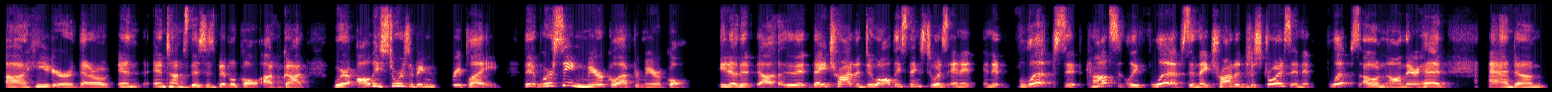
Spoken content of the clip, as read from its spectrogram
uh, here that are in end times. This is biblical. I've got where all these stories are being replayed. That we're seeing miracle after miracle. You know that, uh, that they try to do all these things to us, and it and it flips. It constantly flips, and they try to destroy us, and it flips on on their head. And um,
